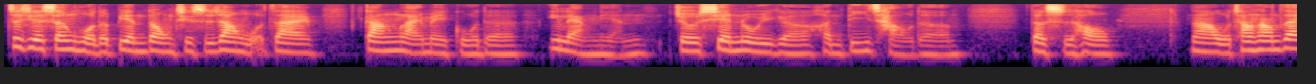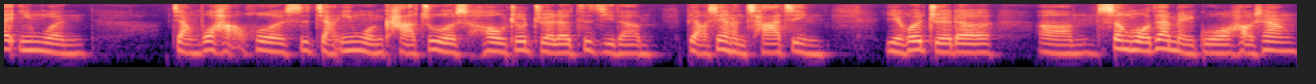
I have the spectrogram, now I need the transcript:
这些生活的变动，其实让我在刚来美国的一两年就陷入一个很低潮的。的时候，那我常常在英文讲不好，或者是讲英文卡住的时候，就觉得自己的表现很差劲，也会觉得，嗯，生活在美国好像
